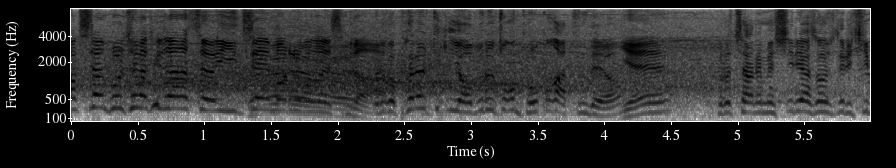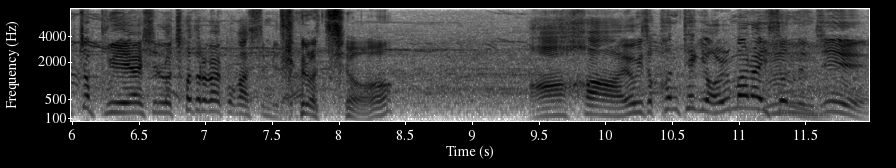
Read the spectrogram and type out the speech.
확실한 골체가 되지 않았어요. 이제 머리를 걷어냈습니다. 네. 그리고 페널티킥 여부를 조금 볼 것 같은데요. 예, 그렇지 않으면 시리아 선수들이 직접 VAR실로 쳐들어갈 것 같습니다. 그렇죠. 아하 여기서 컨택이 얼마나 있었는지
